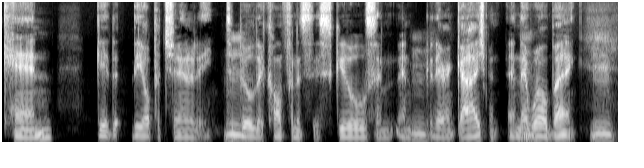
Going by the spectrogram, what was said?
can get the opportunity to Mm. build their confidence, their skills, and, and Mm. their engagement and their Mm. well-being. mm,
